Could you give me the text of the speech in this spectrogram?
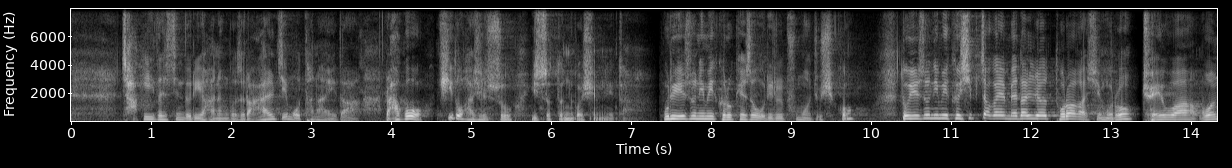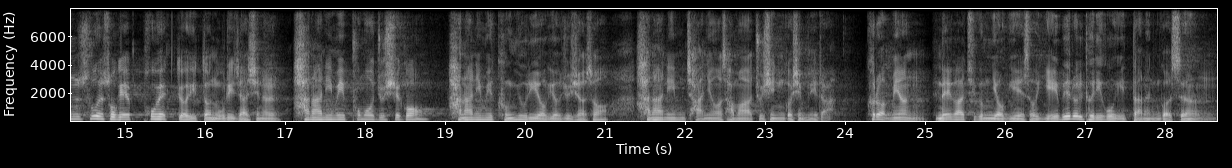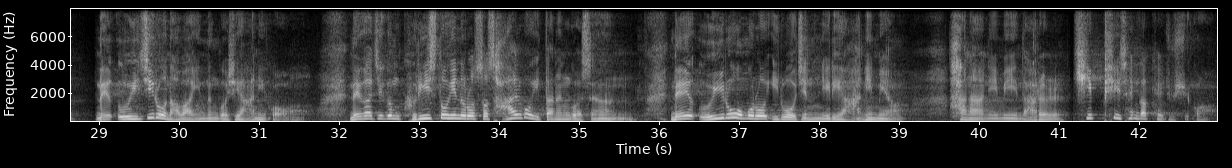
자기 자신들이 하는 것을 알지 못하나이다. 라고 기도하실 수 있었던 것입니다. 우리 예수님이 그렇게 해서 우리를 품어주시고 또 예수님이 그 십자가에 매달려 돌아가심으로 죄와 원수 속에 포획되어 있던 우리 자신을 하나님이 품어주시고 하나님이 긍휼히 여겨주셔서 하나님 자녀 삼아 주신 것입니다. 그러면 내가 지금 여기에서 예배를 드리고 있다는 것은 내 의지로 나와 있는 것이 아니고 내가 지금 그리스도인으로서 살고 있다는 것은 내 의로움으로 이루어지는 일이 아니며 하나님이 나를 깊이 생각해 주시고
